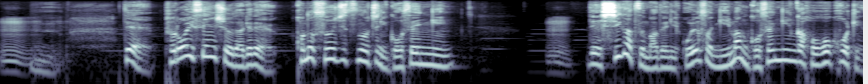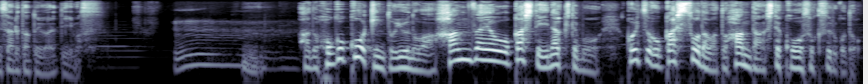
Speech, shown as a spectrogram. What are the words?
うん。うん。で、プロイセン州だけで、この数日のうちに5000人。うん。で、4月までにおよそ2万5000人が保護拘禁されたと言われています。うん。あの、保護拘禁というのは犯罪を犯していなくても、こいつ犯しそうだわと判断して拘束すること。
